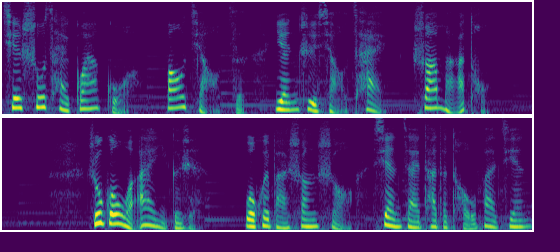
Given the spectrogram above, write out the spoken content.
切蔬菜、瓜果、包饺子、腌制小菜、刷马桶。如果我爱一个人，我会把双手陷在他的头发间。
